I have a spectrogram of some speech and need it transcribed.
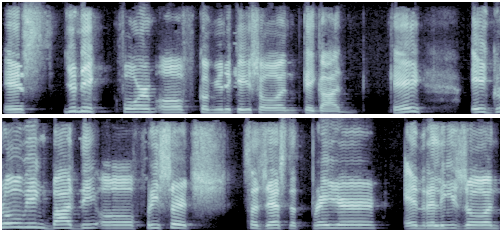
is unique form of communication kay God. Okay? A growing body of research suggests that prayer and religion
